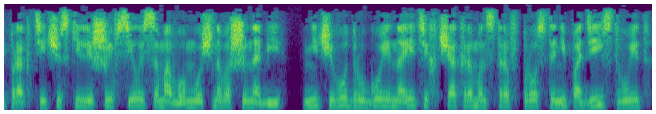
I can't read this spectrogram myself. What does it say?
практически лишив силы самого мощного шиноби. Ничего другое на этих чакромонстров просто не подействует,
